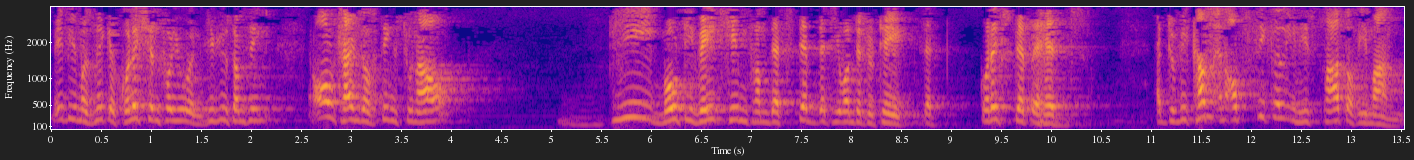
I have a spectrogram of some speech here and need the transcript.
Maybe you must make a collection for you and give you something, and all kinds of things to now demotivate him from that step that he wanted to take, that correct step ahead, and to become an obstacle in his path of Iman.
